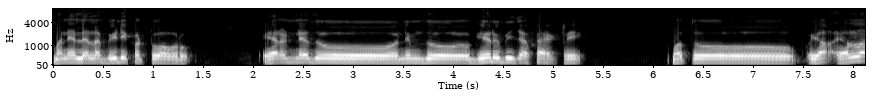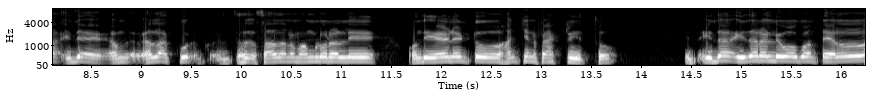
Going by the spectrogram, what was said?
ಮನೆಯಲ್ಲೆಲ್ಲ ಬೀಡಿ ಕಟ್ಟುವವರು. ಎರಡನೇದು ನಿಮ್ಮದು ಗೇರು ಬೀಜ ಫ್ಯಾಕ್ಟ್ರಿ ಮತ್ತು ಎಲ್ಲ ಇದೆ ಎಲ್ಲ ಕು, ಸಾಧಾರಣ ಮಂಗಳೂರಲ್ಲಿ ಒಂದು ಏಳೆಂಟು ಹಂಚಿನ ಫ್ಯಾಕ್ಟ್ರಿ ಇತ್ತು. ಇದ ಇದರಲ್ಲಿ ಹೋಗುವಂಥ ಎಲ್ಲ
